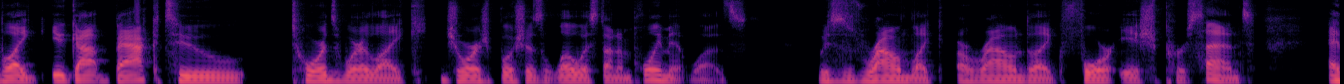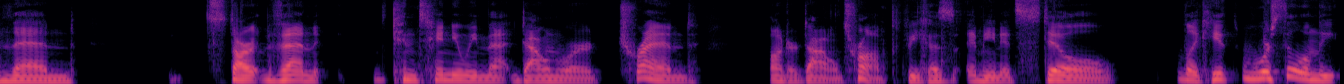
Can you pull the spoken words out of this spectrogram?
like it got back to towards where like George Bush's lowest unemployment was which is around like around like 4ish percent and then start then continuing that downward trend under Donald Trump because I mean it's still like he we're still in the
